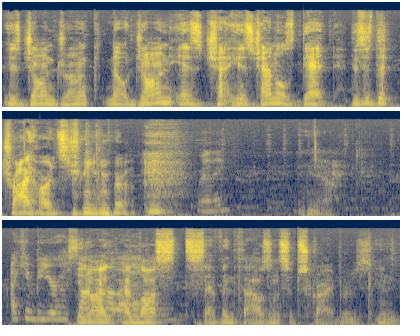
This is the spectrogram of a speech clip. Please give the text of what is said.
Is Jon drunk? No, Jon is. Cha- his channel's dead. This is the try hard stream, bro. Really? Yeah. I can be your You know, I, I lost 7,000 subscribers in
